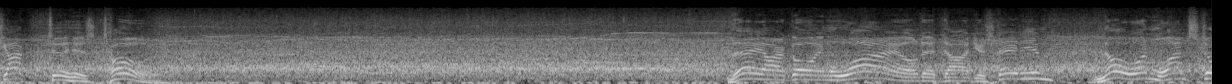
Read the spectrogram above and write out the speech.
shocked to his toes. They are going wild at Dodger Stadium. No one wants to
